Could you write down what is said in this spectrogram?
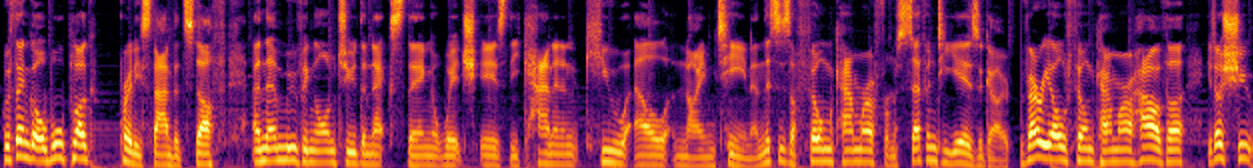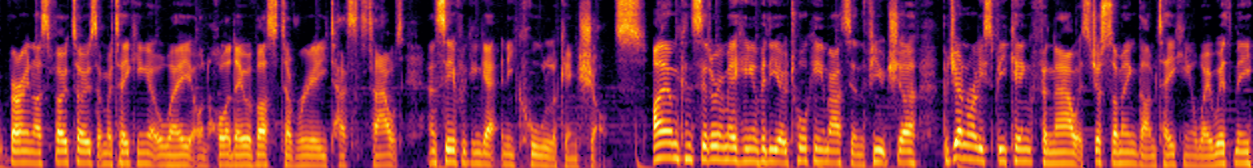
We've then got a wall plug, pretty standard stuff. And then moving on to the next thing, which is the Canon QL19. And this is a film camera from 70 years ago. Very old film camera, however, it does shoot very nice photos and we're taking it away on holiday with us to really test it out and see if we can get any cool looking shots. I am considering making a video talking about it in the future, but generally speaking, for now, it's just something that I'm taking away with me.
